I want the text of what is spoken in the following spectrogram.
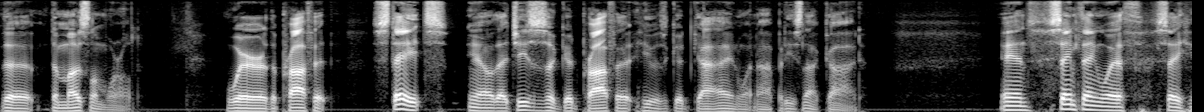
the the Muslim world, where the prophet states, you know, that Jesus is a good prophet, he was a good guy and whatnot, but he's not God. And same thing with, say,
